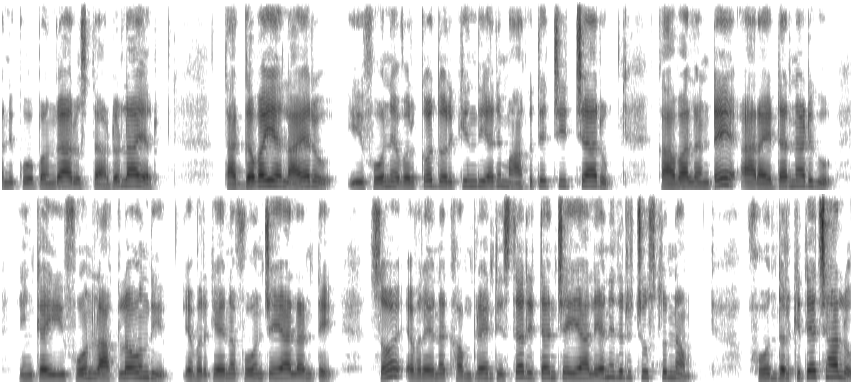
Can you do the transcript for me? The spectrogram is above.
అని కోపంగా అరుస్తాడు లాయర్. తగ్గవయ్య లాయరు ఈ ఫోన్ ఎవరికో దొరికింది అని మాకు తెచ్చి ఇచ్చారు. కావాలంటే ఆ రైటర్ని అడుగు. ఇంకా ఈ ఫోన్ లాక్లో ఉంది. ఎవరికైనా ఫోన్ చేయాలంటే. సో ఎవరైనా కంప్లైంట్ ఇస్తే రిటర్న్ చేయాలి అని ఎదురు చూస్తున్నాం ఫోన్ దొరికితే చాలు.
